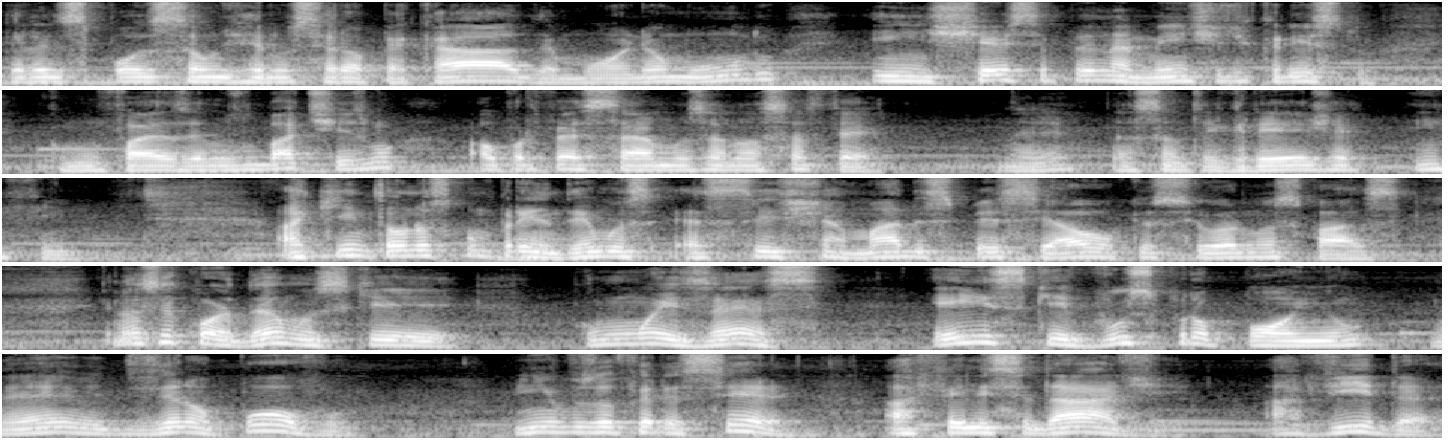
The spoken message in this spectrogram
ter a disposição de renunciar ao pecado, demônio, ao mundo e encher-se plenamente de Cristo, como fazemos no batismo ao professarmos a nossa fé, né? na Santa Igreja, enfim. Aqui então nós compreendemos esse chamado especial que o Senhor nos faz. E nós recordamos que, como Moisés, Eis que vos proponho, né, dizendo ao povo, vim vos oferecer a felicidade, a vida,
